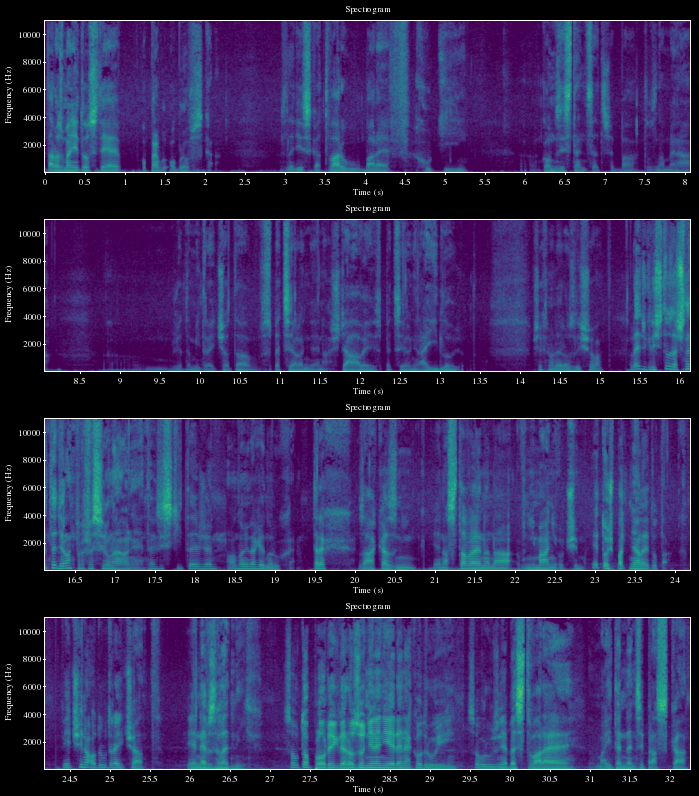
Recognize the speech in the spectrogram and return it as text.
ta rozmanitost je opravdu obrovská. Z hlediska tvarů, barev, chutí, konzistence třeba, to znamená, můžete mít rajčata speciálně na šťávy, speciálně na jídlo, že? všechno jde rozlišovat. Leč když to začnete dělat profesionálně, tak zjistíte, že ono to není tak jednoduché. Trh, zákazník je nastaven na vnímání očima. Je to špatně, ale je to tak. Většina odrůd rajčat je nevzhledných. Jsou to plody, kde rozhodně není jeden jako druhý, jsou různě beztvaré, mají tendenci praskat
